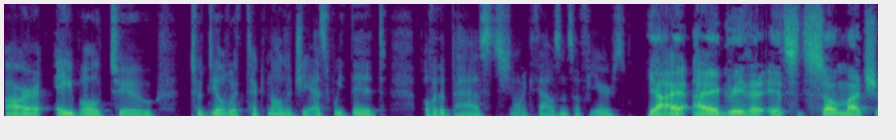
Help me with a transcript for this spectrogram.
are able to to deal with technology as we did over the past you know like thousands of years yeah, I, I agree that it's so much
